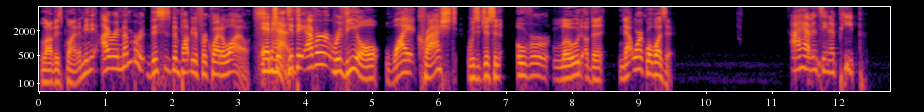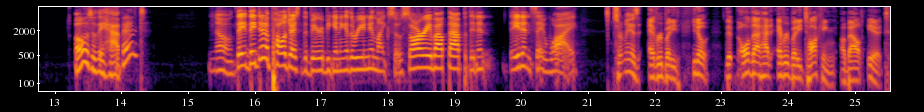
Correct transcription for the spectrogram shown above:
Love Is Blind. I mean, I remember this has been popular for quite a while. It so has. Did they ever reveal why it crashed? Was it just an overload of the network? What was it? I haven't seen a peep. Oh, so they haven't? No, they they did apologize at the very beginning of the reunion, like so sorry about that, but they didn't they didn't say why. Certainly has everybody. You know, that all that had everybody talking about it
